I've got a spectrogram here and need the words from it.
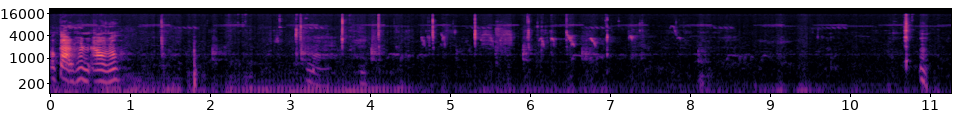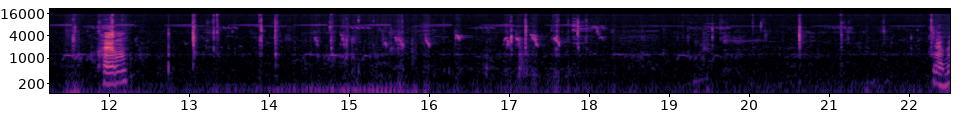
อา กาศหันเอาเนาะแข็งอร่อยไหม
